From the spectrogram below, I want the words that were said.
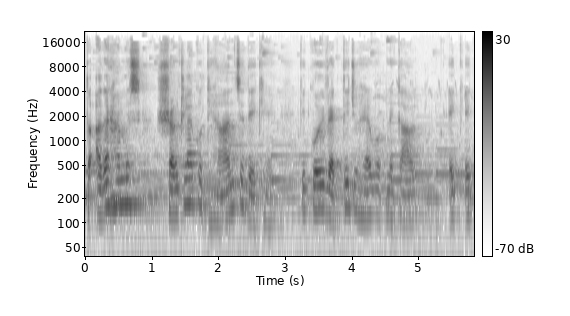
तो अगर हम इस श्रृंखला को ध्यान से देखें कि कोई व्यक्ति जो है, वो अपने काम, एक एक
